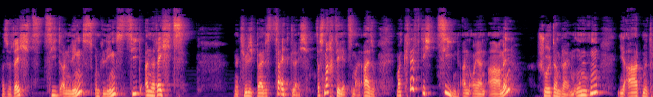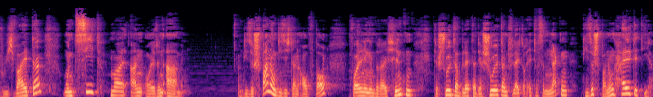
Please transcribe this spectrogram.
also rechts zieht an links und links zieht an rechts. Natürlich beides zeitgleich. Das macht ihr jetzt mal. Also, mal kräftig ziehen an euren Armen. Schultern bleiben unten. Ihr atmet ruhig weiter und zieht mal an euren Armen. Und diese Spannung, die sich dann aufbaut, vor allen Dingen im Bereich hinten, der Schulterblätter, der Schultern, vielleicht auch etwas im Nacken, diese Spannung haltet ihr.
